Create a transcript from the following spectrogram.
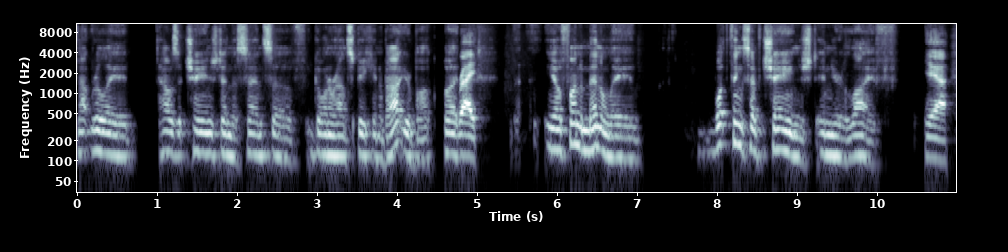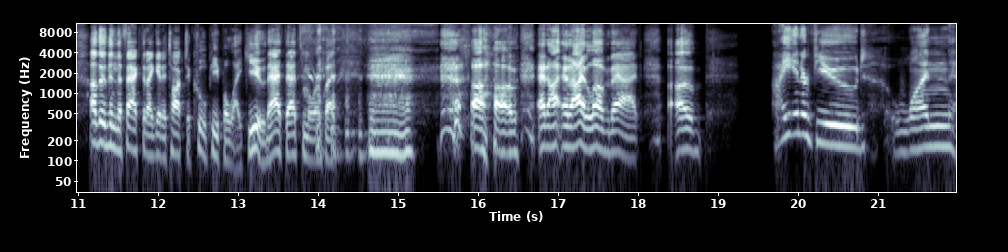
not really how has it changed in the sense of going around speaking about your book, but right, you know, fundamentally, what things have changed in your life? Yeah, other than the fact that I get to talk to cool people like you, that that's more. But um, and I and I love that. Um, I interviewed one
